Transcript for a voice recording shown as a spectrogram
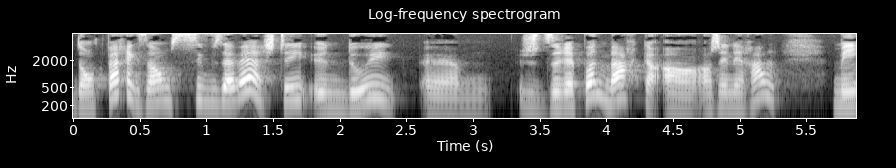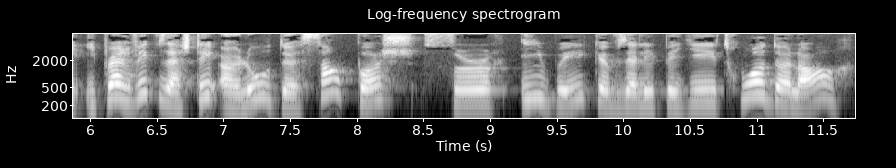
Donc, par exemple, si vous avez acheté une douille, euh, je ne dirais pas de marque en, général, mais il peut arriver que vous achetez un lot de 100 poches sur eBay que vous allez payer 3 dollars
